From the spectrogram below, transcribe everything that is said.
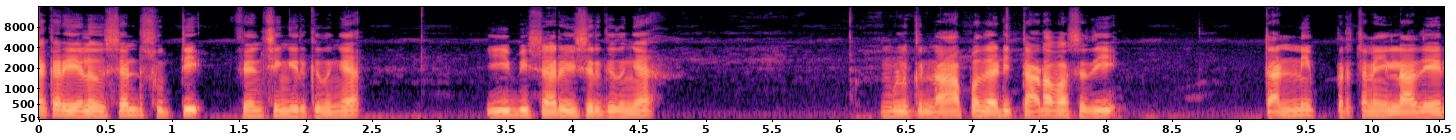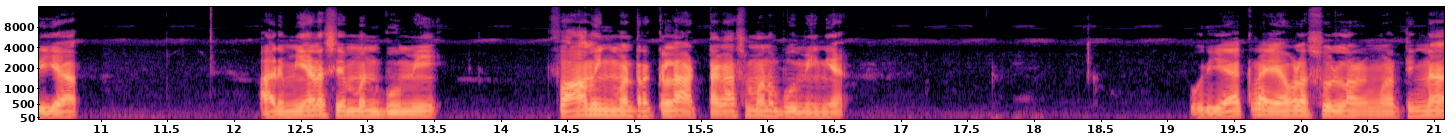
ஏக்கர் எழுபது சென்ட் சுற்றி ஃபென்சிங் இருக்குதுங்க. இபி சர்வீஸ் இருக்குதுங்க. உங்களுக்கு நாற்பது அடி தட வசதி. தண்ணி பிரச்சனை இல்லாத ஏரியா. அருமையான செம்மண் பூமி. ஃபார்மிங் பண்ணுறக்கெல்லாம் அட்டகாசமான பூமிங்க. ஒரு ஏக்கரா எவ்வளோ சொல்லலாங்க பார்த்தீங்கன்னா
